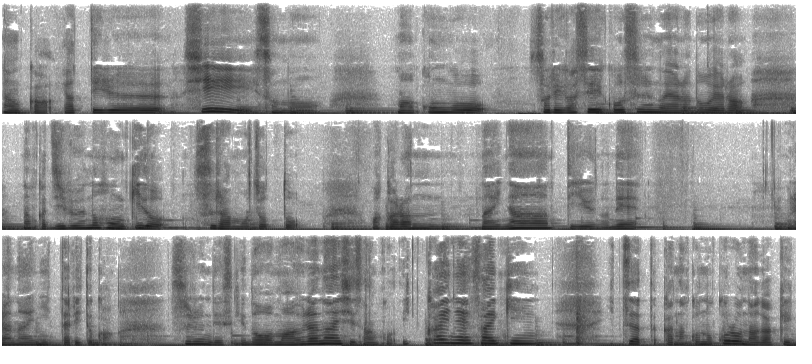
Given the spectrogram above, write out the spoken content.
なんかやっているしそのまあ今後それが成功するのやらどうやらなんか自分の本気度すらもちょっとわからないなっていうので占いに行ったりとかするんですけどまあ占い師さん一回ね最近いつやったかなこのコロナが結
